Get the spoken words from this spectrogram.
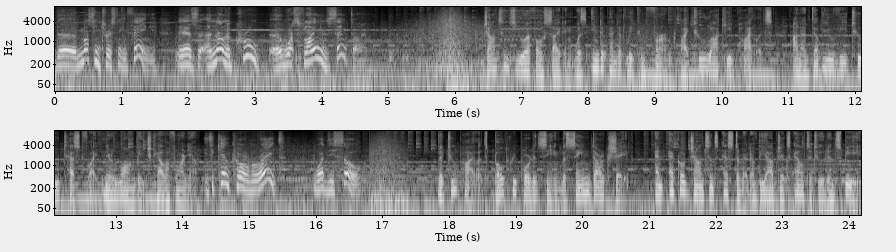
the most interesting thing is another crew uh, was flying at the same time. Johnson's UFO sighting was independently confirmed by two Lockheed pilots on a WV-2 test flight near Long Beach, California. He can corroborate what he saw. The two pilots both reported seeing the same dark shape and echoed Johnson's estimate of the object's altitude and speed.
